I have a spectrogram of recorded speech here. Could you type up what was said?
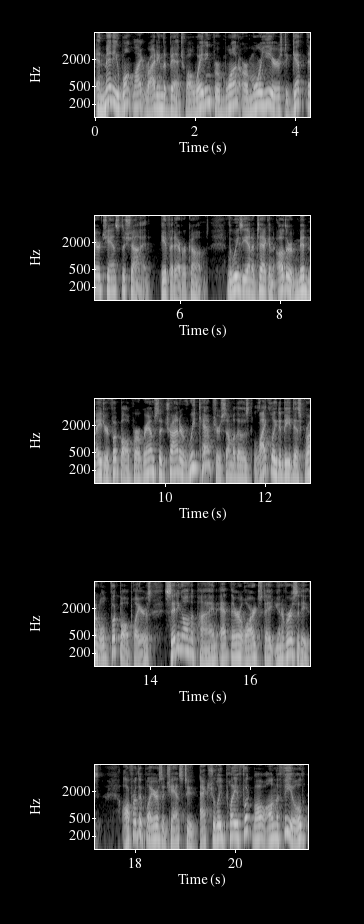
and many won't like riding the bench while waiting for one or more years to get their chance to shine, if it ever comes. Louisiana Tech and other mid major football programs should try to recapture some of those likely to be disgruntled football players sitting on the pine at their large state universities. Offer the players a chance to actually play football on the field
